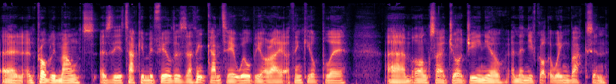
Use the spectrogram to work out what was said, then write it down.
and and probably Mount as the attacking midfielders. I think Kante will be all right. I think he'll play. Um, alongside Jorginho, and then you've got the wing backs and,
